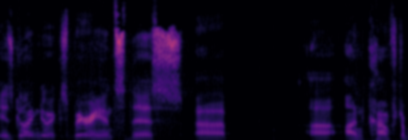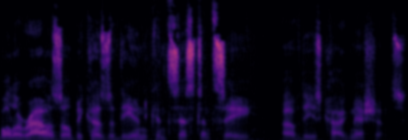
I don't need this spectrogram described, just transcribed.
is going to experience this uh, uh, uncomfortable arousal because of the inconsistency of these cognitions.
